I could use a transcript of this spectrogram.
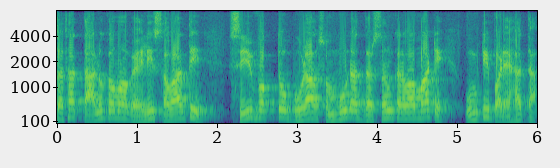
તથા તાલુકામાં વહેલી સવારથી જ શિવ ભક્તો ભોળા શંભુના દર્શન કરવા માટે ઉમટી પડ્યા હતા.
